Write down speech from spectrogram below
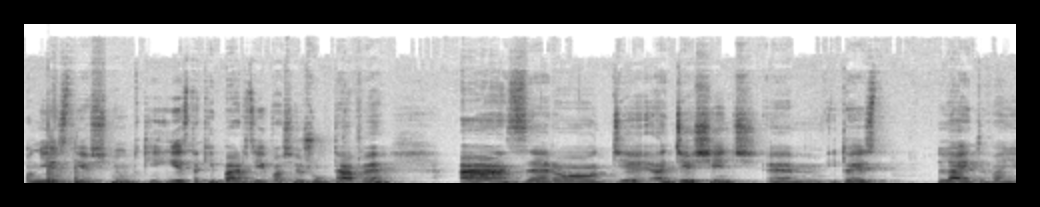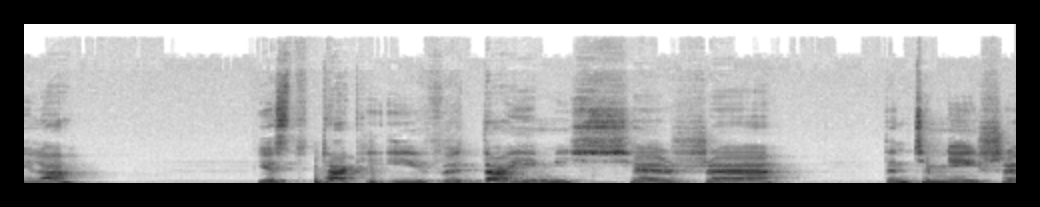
on jest jaśniutki i jest taki bardziej właśnie żółtawy. A 0, dzie- a 10 ym, i to jest Light Vanilla jest taki i wydaje mi się, że ten ciemniejszy,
